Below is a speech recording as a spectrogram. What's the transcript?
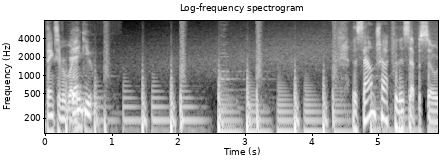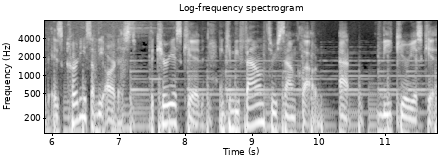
Thanks, everybody. Thank you. The soundtrack for this episode is courteous of the artist, The Curious Kid, and can be found through SoundCloud at The Curious Kid.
